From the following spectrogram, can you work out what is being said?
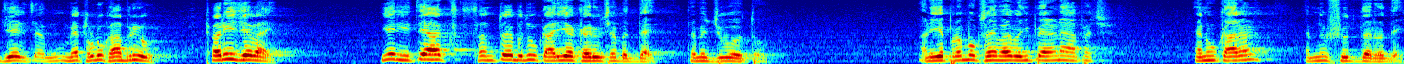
જે મેં થોડું સાંભળ્યું, ઠરી જવાય. એ રીતે આ સંતોએ બધું કાર્ય કર્યું છે બધાય તમે જુઓ તો. અને એ પ્રમુખ સાહેબ આ બધી પ્રેરણા આપે છે. એનું કારણ એમનું શુદ્ધ હૃદય.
